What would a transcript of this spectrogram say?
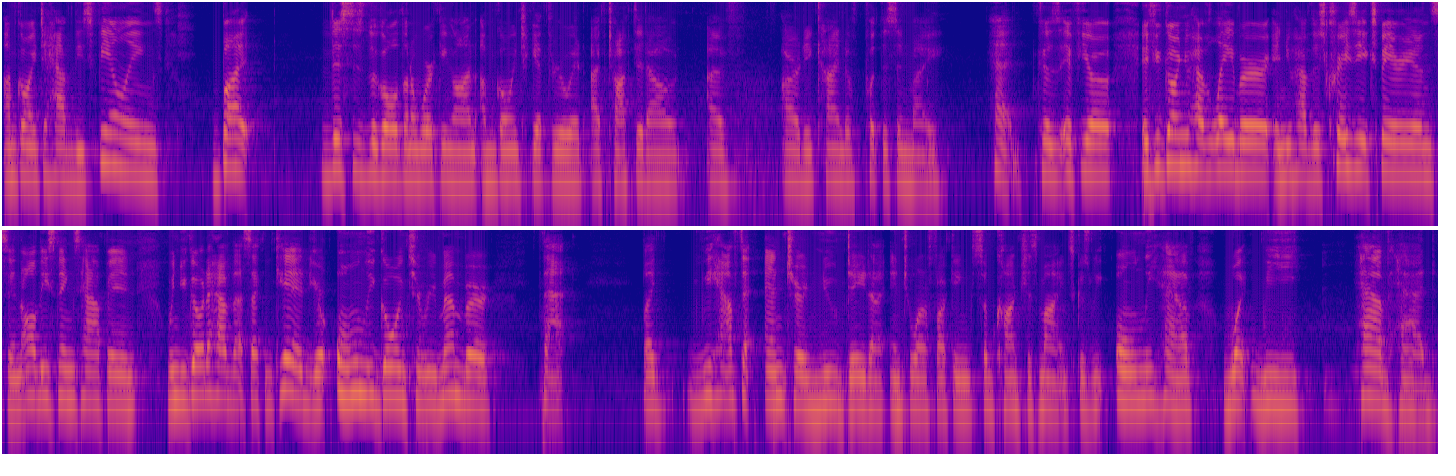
I'm going to have these feelings, but this is the goal that I'm working on. I'm going to get through it. I've talked it out. I've already kind of put this in my head because if you're if you go and you have labor and you have this crazy experience and all these things happen when you go to have that second kid you're only going to remember that like we have to enter new data into our fucking subconscious minds because we only have what we have had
